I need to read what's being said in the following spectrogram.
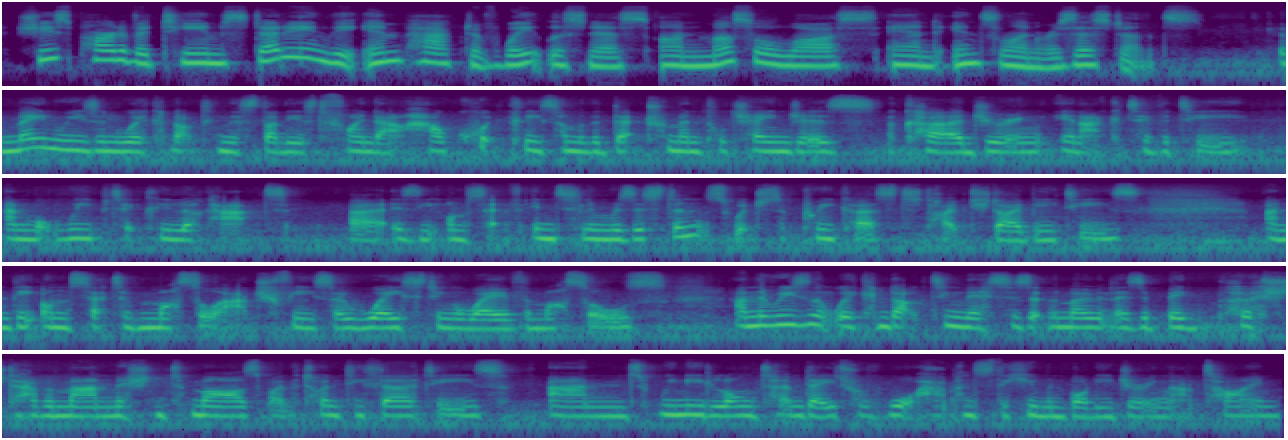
She's part of a team studying the impact of weightlessness on muscle loss and insulin resistance. The main reason we're conducting this study is to find out how quickly some of the detrimental changes occur during inactivity. And what we particularly look at uh, is the onset of insulin resistance, which is a precursor to type 2 diabetes, and the onset of muscle atrophy, so wasting away of the muscles. And the reason that we're conducting this is at the moment there's a big push to have a manned mission to Mars by the 2030s, and we need long term data of what happens to the human body during that time.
